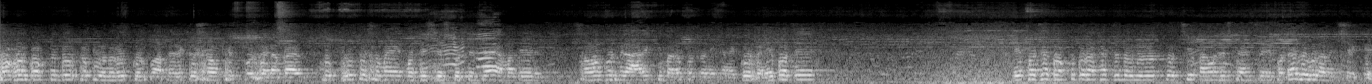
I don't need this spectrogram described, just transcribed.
সকল বক্তব্যের প্রতি অনুরোধ করব আপনারা একটু সংক্ষেপ করবেন। আমরা খুব দ্রুত সময়ের মধ্যে শেষ করতে চাই। আমাদের সহকর্মীরা আরেকটি মানববন্ধন এখানে করবেন। এ পর্যায়ে এ পর্যায়ে বক্তব্য রাখার জন্য অনুরোধ করছি বাংলাদেশ টাইমসের রিপোর্টার রুহুল আমিন শেখকে।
